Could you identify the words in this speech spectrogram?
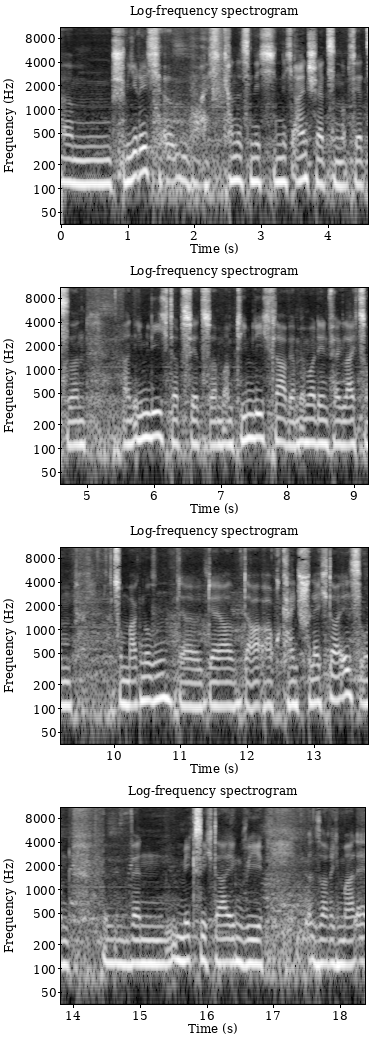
ähm, schwierig. Äh, ich kann es nicht, nicht einschätzen, ob es jetzt an, an ihm liegt, ob es jetzt am, am Team liegt. Klar, wir haben immer den Vergleich zum zum Magnussen, der, der da auch kein schlechter ist. Und wenn Mick sich da irgendwie sag ich mal, äh,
